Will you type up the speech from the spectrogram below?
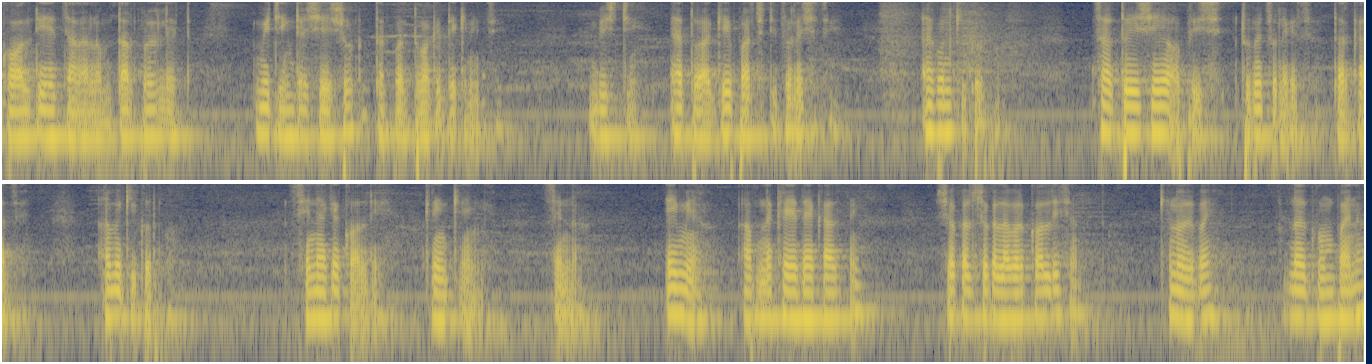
কল দিয়ে জানালাম, তারপরে লেট। মিটিংটা শেষ হোক, তারপর তোমাকে দেখে নিচ্ছি। বৃষ্টি, এত আগে ভার্সিটি চলে এসেছি। এখন কি করব? স্যার তো এসে অফিস রুমে চলে গেছে, তার কাজে। আমি কি করব? সেনাকে কল দিই ক্রিং ক্রিং। সেনা, এই মিয়া, আপনার খেয়ে দেয় কাজ নেই। সকাল সকাল আবার কল দিছেন। কেন রে ভাই? আপনার ঘুম পায় না?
